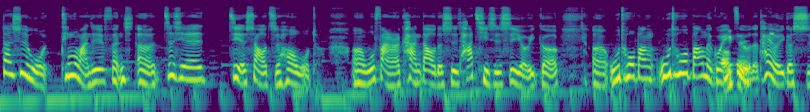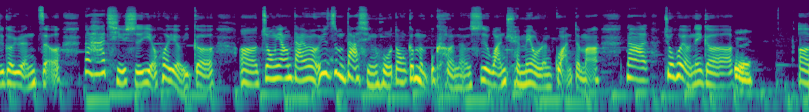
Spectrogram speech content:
但是我听完这些分呃这些介绍之后，我呃，我反而看到的是，它其实是有一个呃乌托邦乌托邦的规则的，它有一个十个原则。那它其实也会有一个呃中央单位，因为这么大型活动根本不可能是完全没有人管的嘛，那就会有那个对。呃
